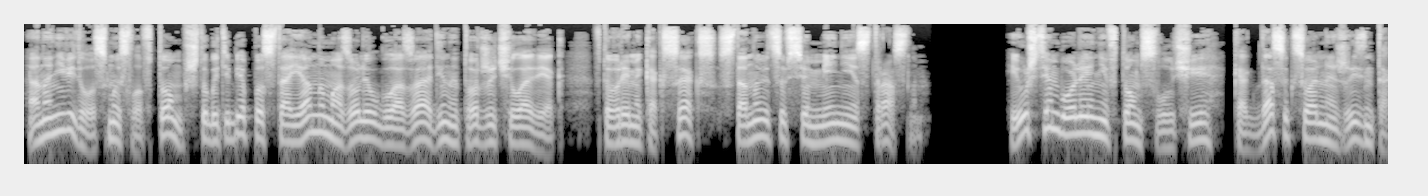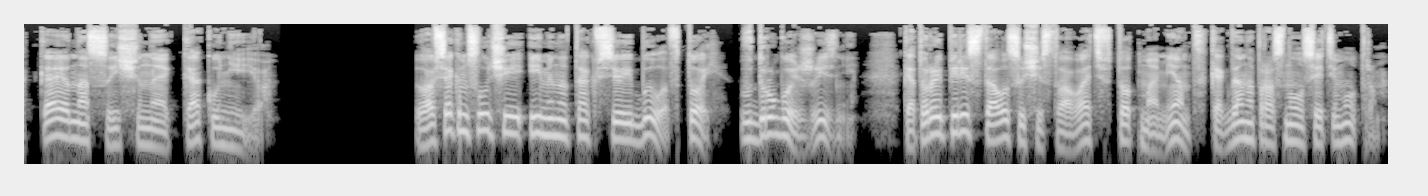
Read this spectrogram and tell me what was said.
Она не видела смысла в том, чтобы тебе постоянно мозолил глаза один и тот же человек, в то время как секс становится все менее страстным. И уж тем более не в том случае, когда сексуальная жизнь такая насыщенная, как у нее. Во всяком случае, именно так все и было в той, в другой жизни, которая перестала существовать в тот момент, когда она проснулась этим утром,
